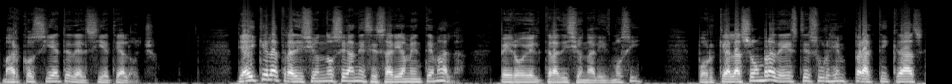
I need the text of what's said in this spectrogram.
Marcos 7 del 7 al 8. De ahí que la tradición no sea necesariamente mala, pero el tradicionalismo sí, porque a la sombra de éste surgen prácticas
